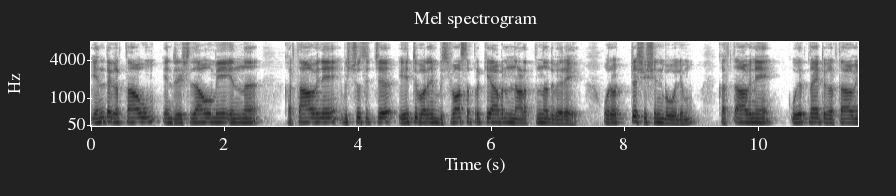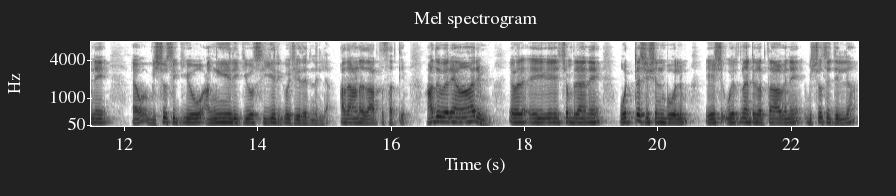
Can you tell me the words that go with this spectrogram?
എന്റെ കർത്താവും എന്റെ രക്ഷിതാവുമേ എന്ന് കർത്താവിനെ വിശ്വസിച്ച് ഏറ്റുപറഞ്ഞ് വിശ്വാസ പ്രഖ്യാപനം നടത്തുന്നത് വരെ ഒരൊറ്റ ശിഷ്യൻ പോലും കർത്താവിനെ ഉയർത്തനായിട്ട് കർത്താവിനെ വിശ്വസിക്കുകയോ അംഗീകരിക്കുകയോ സ്വീകരിക്കുകയോ ചെയ്തിരുന്നില്ല. അതാണ് യഥാർത്ഥ സത്യം. അതുവരെ ആരും യേശുമ്പുരാനെ ഒറ്റ ശിഷ്യൻ പോലും യേശു ഉയർത്തനായിട്ട് കർത്താവിനെ വിശ്വസിച്ചില്ല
